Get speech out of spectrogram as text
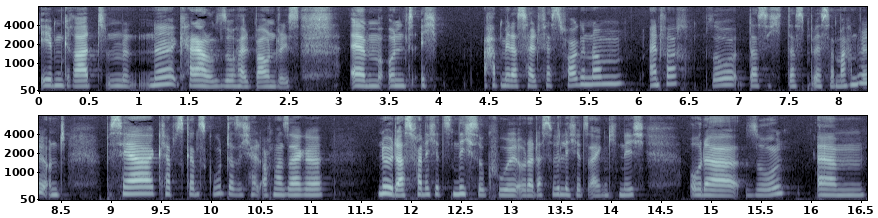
eben gerade, ne, keine Ahnung, so halt Boundaries. Ähm, und ich habe mir das halt fest vorgenommen, einfach so, dass ich das besser machen will. Und bisher klappt es ganz gut, dass ich halt auch mal sage, nö, das fand ich jetzt nicht so cool oder das will ich jetzt eigentlich nicht oder so. Ähm,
